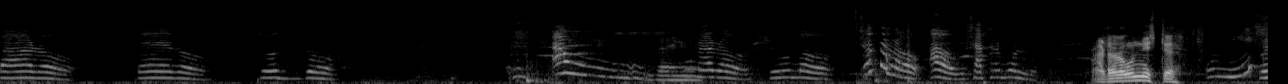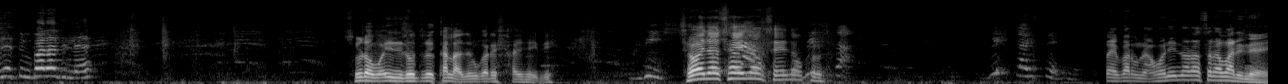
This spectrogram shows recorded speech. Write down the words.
বারো তেরো চোদ্দ। পনেরো ষোলো সতেরো আউ সতেরো বলল। আঠারো উনিশটা। উনিশ? ওরে তুমি বাড়া দিলে। ছোট হব এই যে রোদ্রে কালা যাব করে সাই সাই দি। ছয় যাও ছয় যাও ছয় যাও। পারো না হনি নড়াচড়া পারি নেই।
